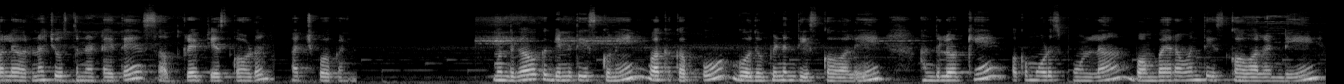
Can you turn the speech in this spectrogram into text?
వాళ్ళు ఎవరైనా చూస్తున్నట్టయితే సబ్స్క్రైబ్ చేసుకోవడం మర్చిపోకండి. ముందుగా ఒక గిన్నె తీసుకుని ఒక కప్పు గోధుమ పిండిని తీసుకోవాలి. అందులోకి ఒక మూడు స్పూన్ల బొంబాయి రవ్వను తీసుకోవాలండి.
